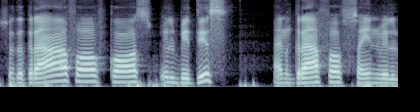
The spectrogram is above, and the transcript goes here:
so the graph of cos will be this and graph of sine will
